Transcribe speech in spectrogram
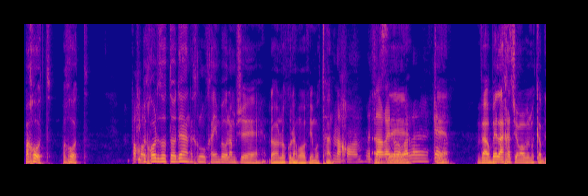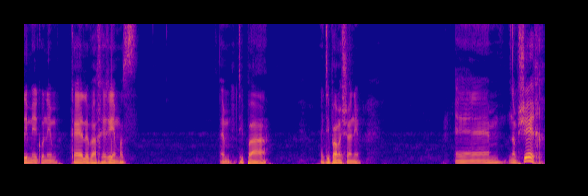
פחות, פחות. כי פחות. בכל זאת, אתה יודע, אנחנו חיים בעולם שלא לא כולם אוהבים אותנו. נכון, לצערנו, אה, אבל אה, כן. כן. והרבה לחץ שמרוויל מקבלים מארגונים כאלה ואחרים, אז הם טיפה, הם טיפה משנים. אמ, נמשיך.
